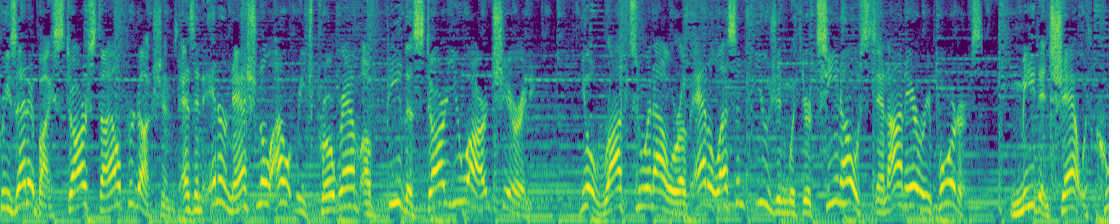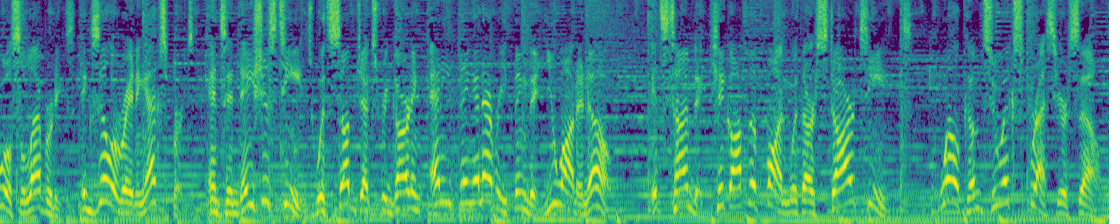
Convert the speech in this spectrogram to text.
Presented by Star Style Productions as an international outreach program of Be the Star You Are charity. You'll rock to an hour of adolescent fusion with your teen hosts and on air reporters. Meet and chat with cool celebrities, exhilarating experts, and tenacious teens with subjects regarding anything and everything that you want to know. It's time to kick off the fun with our star teens. Welcome to Express Yourself.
